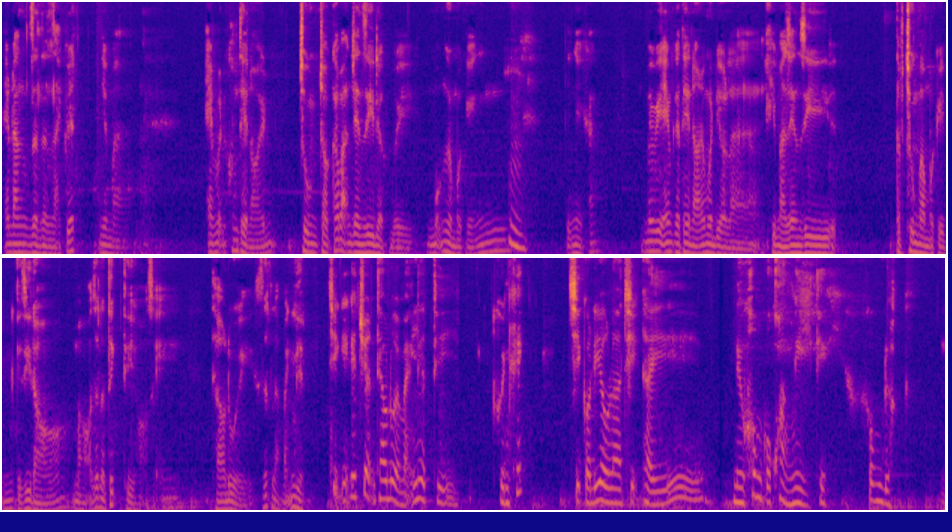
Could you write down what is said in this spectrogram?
Em đang dần dần giải quyết nhưng mà em vẫn không thể nói chung cho các bạn Gen Z được vì mỗi người một cái ừ. cái nghề khác. Maybe em có thể nói được một điều là khi mà Gen Z tập trung vào một cái cái gì đó mà họ rất là thích thì họ sẽ theo đuổi rất là mãnh liệt. Chị nghĩ cái chuyện theo đuổi mãnh liệt thì khuyến khích. Chỉ có điều là chị thấy nếu không có khoảng nghỉ thì không được. Ừ.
